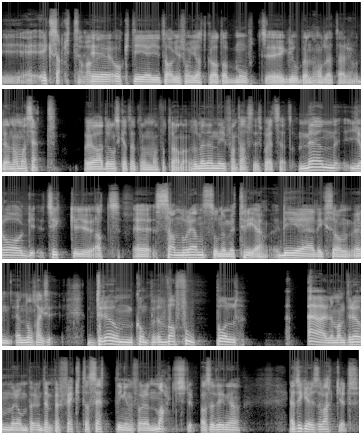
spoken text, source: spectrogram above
Eh, exakt. Eh, och det är ju taget från Götgatan mot eh, Globen hållet där. Och den har man sett. Och jag hade önskat att den man fått en annan. Men den är ju fantastisk på ett sätt. Men jag tycker ju att eh, San Lorenzo nummer tre. Det är liksom en, en någon slags dröm. Vad fotboll är när man drömmer om den perfekta settingen för en match. Typ. Alltså det är, jag tycker det är så vackert.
